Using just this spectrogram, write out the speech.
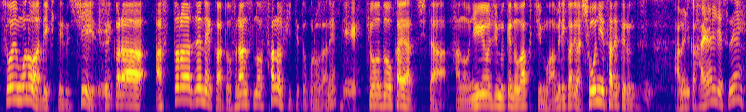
そういうものはできてるし、それからアストラゼネカとフランスのサノフィっていうところがね、共同開発したあの乳幼児向けのワクチンもアメリカでは承認されてるんです。アメリカ早いですね。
